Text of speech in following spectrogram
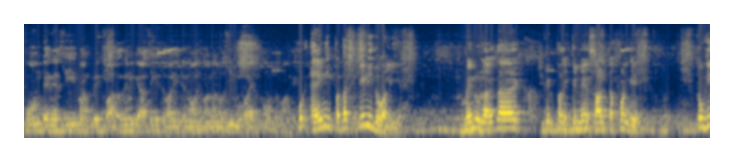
ਫੋਨ ਦੇਣੇ ਸੀ ਮਨਪ੍ਰੀਤ ਬਾਦਲ ਨੇ ਵੀ ਕਿਹਾ ਸੀ ਕਿ ਦੀਵਾਲੀ ਤੇ ਨੌਜਵਾਨਾਂ ਨੂੰ ਅਸੀਂ ਮੋਬਾਈਲ ਫੋਨ ਦਵਾਂਗੇ। ਹੁਣ ਐ ਨਹੀਂ ਪਤਾ ਕਿਹੜੀ ਦੀਵਾਲੀ ਹੈ। ਮੈਨੂੰ ਲੱਗਦਾ ਹੈ ਕਿ ਕਿੰਨੇ ਸਾਲ ਟੱਪਣਗੇ। ਕਿਉਂਕਿ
